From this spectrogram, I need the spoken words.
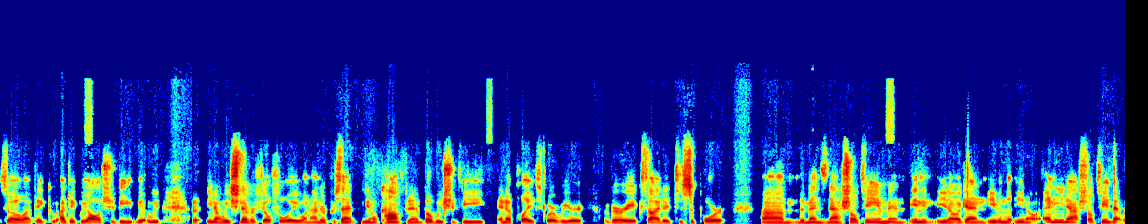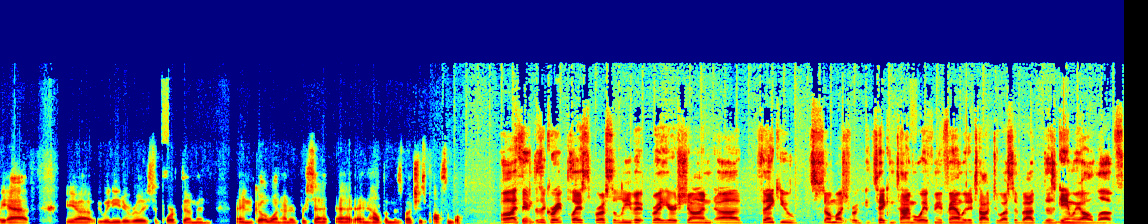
so I think I think we all should be we you know we should never feel fully 100% you know confident, but we should be in a place where we are very excited to support um, the men's national team and in you know again even the, you know any national team that we have you know we need to really support them and and go 100% and help them as much as possible. Well, I think there's a great place for us to leave it right here, Shawn. Uh, thank you so much for taking time away from your family to talk to us about this game we all love.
